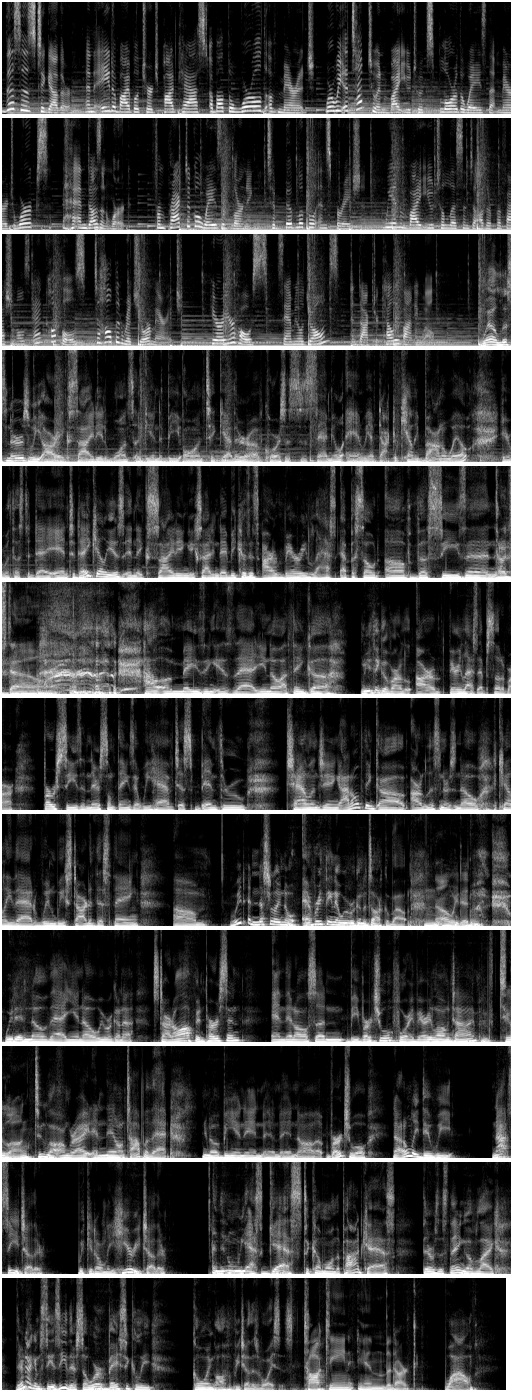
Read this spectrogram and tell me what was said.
This is Together, an Ada Bible Church podcast about the world of marriage, where we attempt to invite you to explore the ways that marriage works and doesn't work. From practical ways of learning to biblical inspiration, we invite you to listen to other professionals and couples to help enrich your marriage. Here are your hosts, Samuel Jones and Dr. Kelly Bonnywell. Well, listeners, we are excited once again to be on together. Of course, this is Samuel, and we have Dr. Kelly Bonnewell here with us today. And today, Kelly, is an exciting, exciting day because it's our very last episode of the season. Touchdown. How amazing is that? You know, I think uh, when you think of our our very last episode of our first season, there's some things that we have just been through challenging. I don't think uh, our listeners know, Kelly, that when we started this thing, um, we didn't necessarily know everything that we were going to talk about. No, we didn't. we didn't know that, you know, we were going to start off in person and then all of a sudden be virtual for a very long time. Too long. Too long, right? And then on top of that, you know, being in in, in uh, virtual, not only did we not see each other, we could only hear each other. And then when we asked guests to come on the podcast, there was this thing of like, they're not going to see us either. So we're basically going off of each other's voices. Talking in the dark. Wow.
